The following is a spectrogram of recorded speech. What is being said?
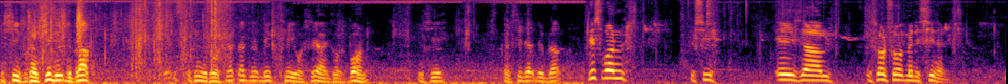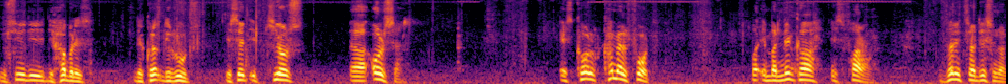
You see, if you can see the, the black, I think it was that, that the big tree was there, it was born. You see, you can see that the black. This one, you see, is um, is also medicinal. You see the, the herbalists, they collect the roots. They said it cures uh, ulcer. It's called camel foot. But in Mandinka, it's farah. Very traditional.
